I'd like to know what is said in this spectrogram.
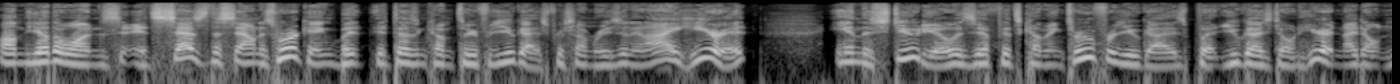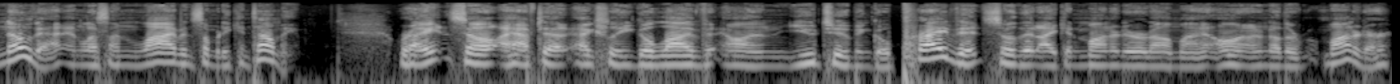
On the other ones, it says the sound is working, but it doesn't come through for you guys for some reason, and I hear it in the studio as if it's coming through for you guys, but you guys don't hear it, and I don't know that unless I'm live and somebody can tell me. Right? So I have to actually go live on YouTube and go private so that I can monitor it on my own on another monitor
